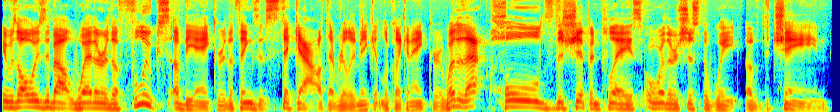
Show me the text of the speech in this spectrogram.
It was always about whether the flukes of the anchor, the things that stick out that really make it look like an anchor, whether that holds the ship in place or whether it's just the weight of the chain.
